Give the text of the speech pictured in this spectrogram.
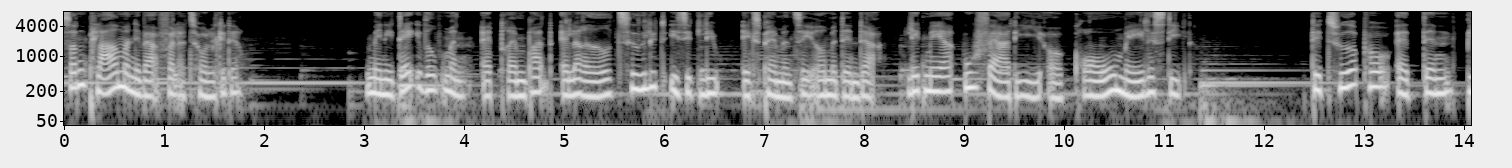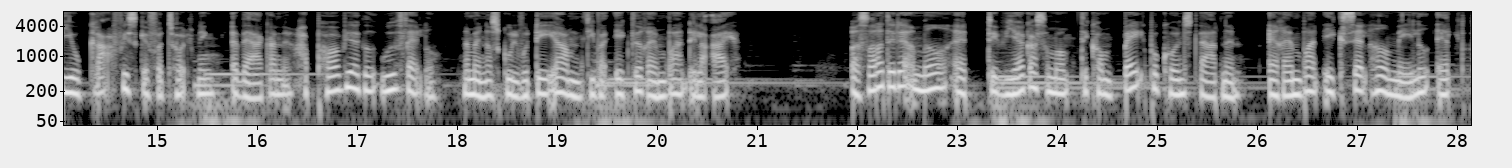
Sådan plejede man i hvert fald at tolke det. Men i dag ved man, at Rembrandt allerede tidligt i sit liv eksperimenterede med den der lidt mere ufærdige og grove malestil. Det tyder på, at den biografiske fortolkning af værkerne har påvirket udfaldet, når man har skulle vurdere, om de var ægte Rembrandt eller ej. Og så er der det der med, at det virker som om, det kom bag på kunstverdenen, at Rembrandt ikke selv havde malet alt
